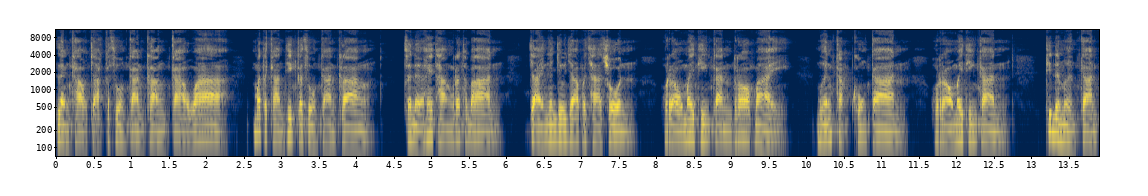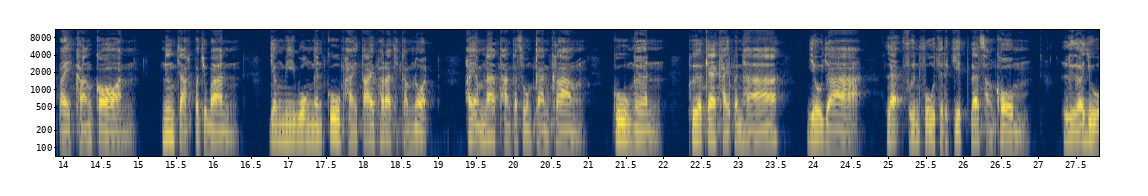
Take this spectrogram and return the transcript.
แหล่งข่าวจากกระทรวงการคลังกล่าวว่า มาตรการที่กระทรวงการคลัง เสนอให้ทางรัฐบาล จ่ายเงินเยียวยาประชาชน เราไม่ทิ้งกันรอบใหม่ เหมือนกับโครงการ เราไม่ทิ้งกัน ที่ดำเนินการไปครั้งก่อน เนื่องจากปัจจุบันยังมีวงเงินกู้ภายใต้พระราชกำหนด ให้อำนาจทางกระทรวงการคลัง กู้เงิน เพื่อแก้ไขปัญหา เยียวยา และฟื้นฟูเศรษฐกิจและสังคม เหลืออยู่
